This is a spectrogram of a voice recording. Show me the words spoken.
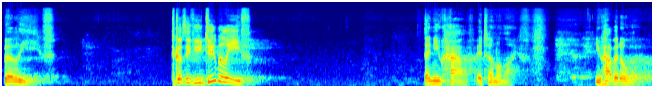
believe? Because if you do believe, then you have eternal life. You have it all.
